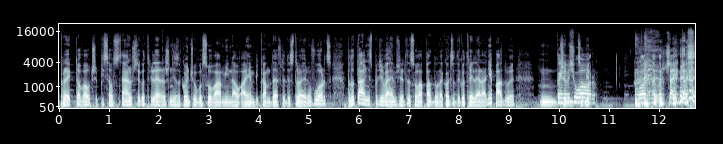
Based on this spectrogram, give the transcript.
projektował czy pisał scenariusz tego thrillera, że nie zakończył go słowami Now I am become death, the destroyer of words, bo totalnie spodziewałem się, że te słowa padną na końcu tego trailera. Nie padły. Mm, Powinno być war. War never changes.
